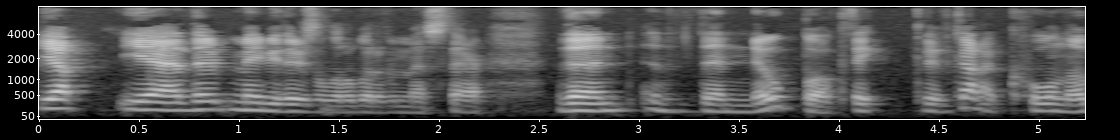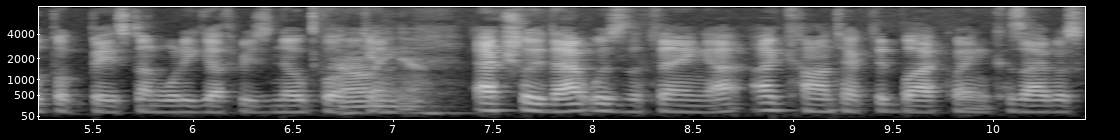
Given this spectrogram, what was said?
Yep. Yeah. There, maybe there's a little bit of a miss there. The the notebook they they've got a cool notebook based on Woody Guthrie's notebook, Oh, and yeah. actually that was the thing. I, I contacted Blackwing because I was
